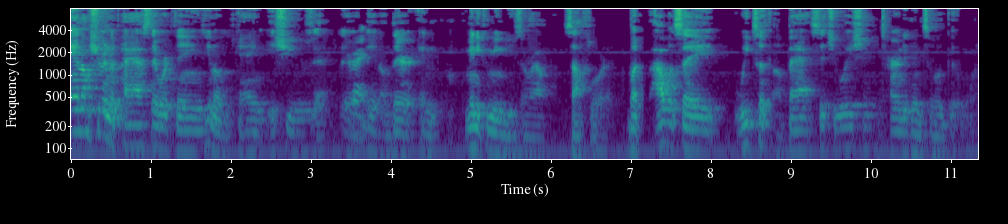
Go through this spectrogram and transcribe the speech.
And I'm sure in the past there were things, you know, gang issues that there, Right. you know, there in many communities around South Florida. But I would say we took a bad situation, turned it into a good one.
